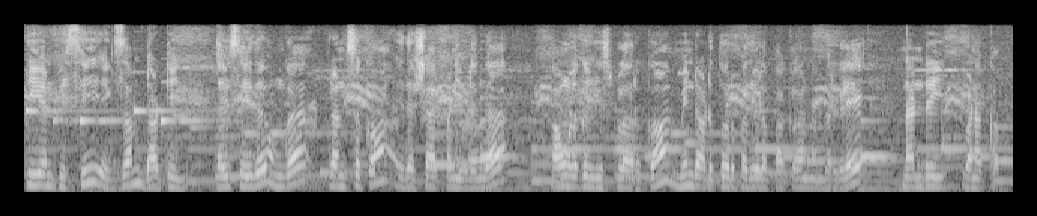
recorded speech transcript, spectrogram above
TNPSC exam dot in தயவுசெய்து உங்கள் ஃப்ரெண்ட்ஸுக்கும் இதை ஷேர் பண்ணிவிடுங்க. அவங்களுக்கும் யூஸ்ஃபுல்லாக இருக்கும். மீண்டும் அடுத்த ஒரு பதிவில் பார்க்கலாம் நண்பர்களே. நன்றி வணக்கம்.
